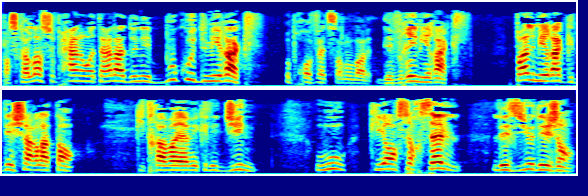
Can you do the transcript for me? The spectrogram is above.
Parce qu'Allah subhanahu wa ta'ala a donné beaucoup de miracles au prophète sallallahu des vrais miracles. Pas le miracle des charlatans qui travaillent avec les djinns ou qui ensorcellent les yeux des gens.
